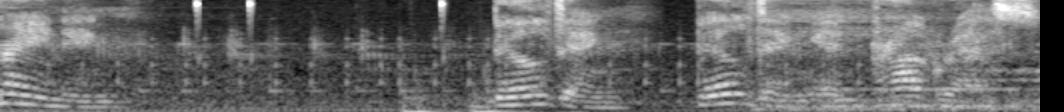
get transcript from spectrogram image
Training. Building. Building in progress.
